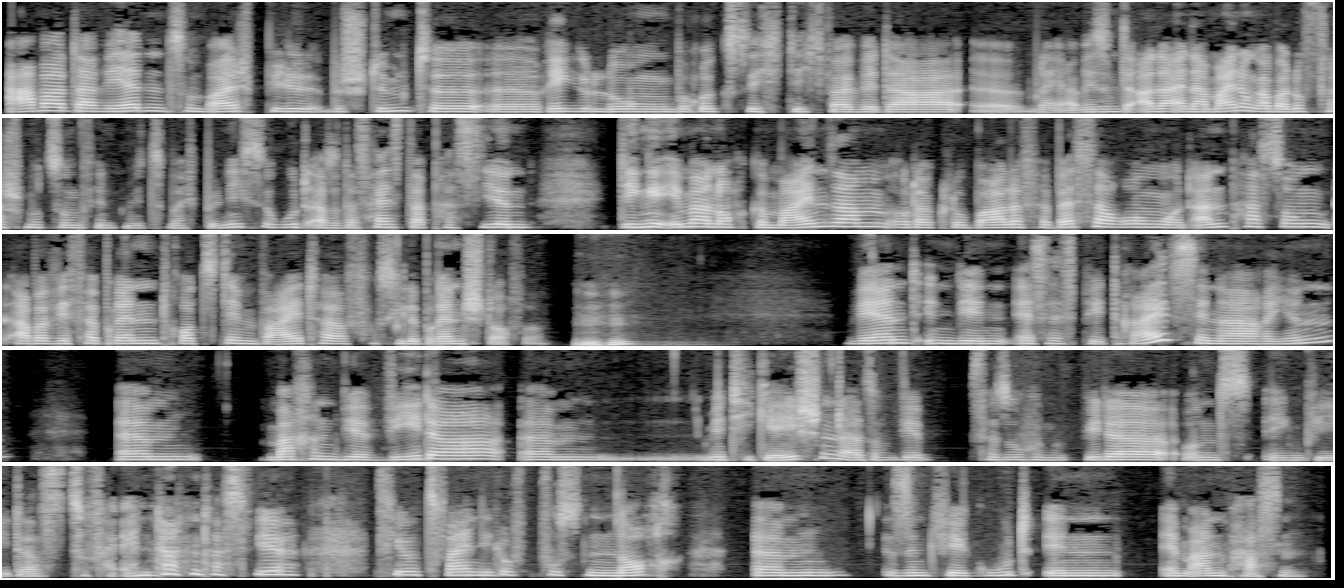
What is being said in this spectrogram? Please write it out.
aber da werden zum Beispiel bestimmte äh, Regelungen berücksichtigt, weil wir da, äh, naja, wir sind alle einer Meinung, aber Luftverschmutzung finden wir zum Beispiel nicht so gut. Also das heißt, da passieren Dinge immer noch gemeinsam oder globale Verbesserungen und Anpassungen, aber wir verbrennen trotzdem weiter fossile Brennstoffe. Mhm. Während in den SSP3-Szenarien ähm, machen wir weder ähm, Mitigation, also wir versuchen weder uns irgendwie das zu verändern, dass wir CO2 in die Luft pusten, noch ähm, sind wir gut in, im Anpassen,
